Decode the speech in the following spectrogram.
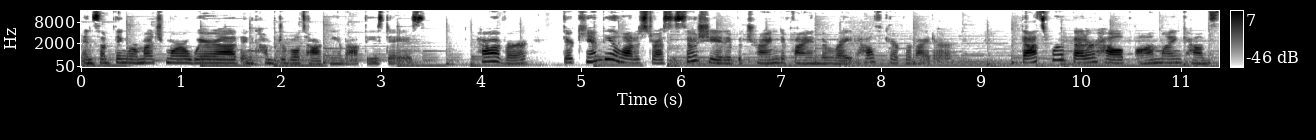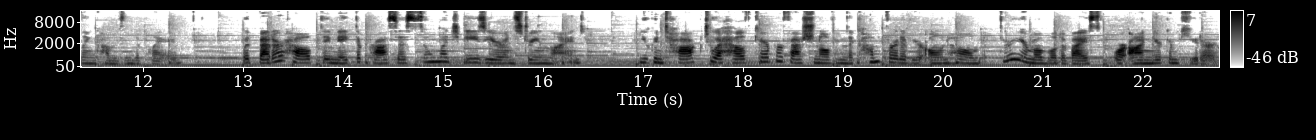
and something we're much more aware of and comfortable talking about these days. However, there can be a lot of stress associated with trying to find the right healthcare provider. That's where BetterHelp online counseling comes into play. With BetterHelp, they make the process so much easier and streamlined. You can talk to a healthcare professional from the comfort of your own home through your mobile device or on your computer.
